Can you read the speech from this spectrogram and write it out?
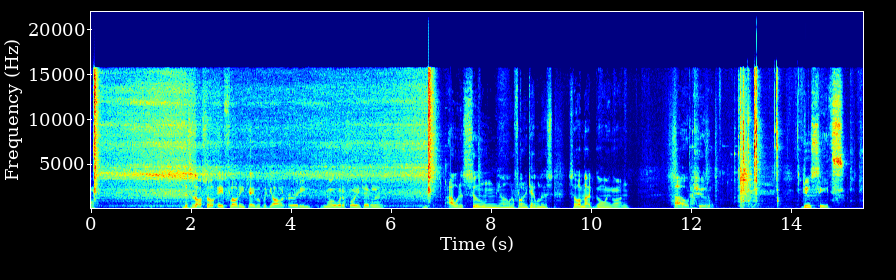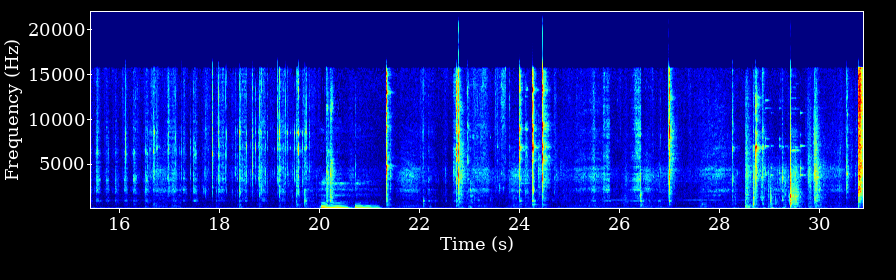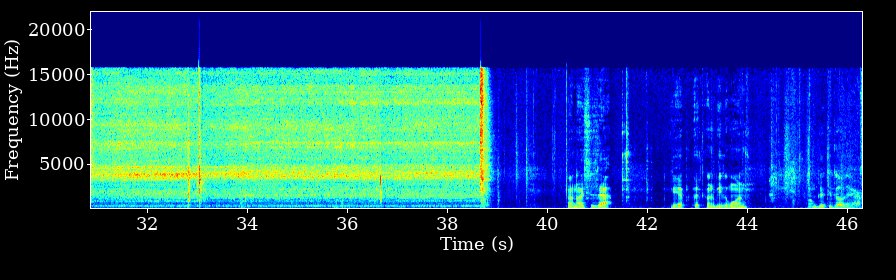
This is also a floating table, but y'all already know what a floating table is. I would assume y'all know what a floating table is, so I'm not going on how to do seats. Mm-hmm. How nice is that? Yep, that's going to be the one. I'm good to go there.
